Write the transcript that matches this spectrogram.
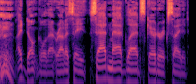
I don't go that route. I say sad, mad, glad, scared, or excited,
